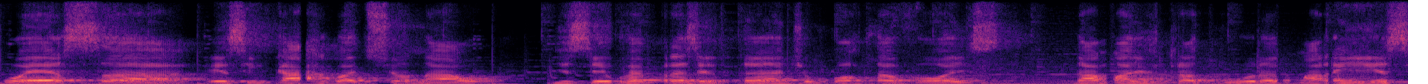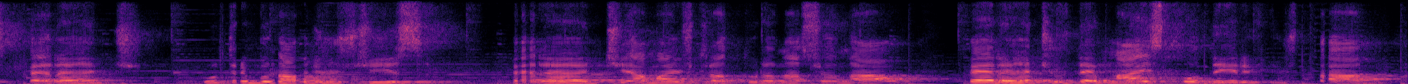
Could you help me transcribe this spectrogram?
com essa, esse encargo adicional de ser o representante, o porta-voz da magistratura maranhense perante o Tribunal de Justiça, perante a magistratura nacional, perante os demais poderes do Estado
